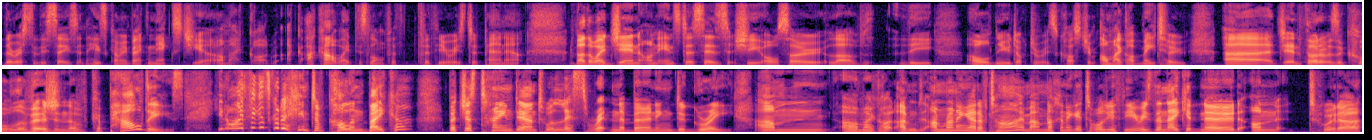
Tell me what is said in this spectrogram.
the rest of this season. He's coming back next year. Oh my god, I, I can't wait this long for for theories to pan out. By the way, Jen on Insta says she also loves the old new Doctor Who's costume. Oh my god, me too. Uh, Jen thought it was a cooler version of Capaldi's. You know, I think it's got a hint of Colin Baker, but just tamed down to a less retina burning degree. Um, oh my god, I'm I'm running out of time. I'm not going to get to all your theories. The Naked Nerd on Twitter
